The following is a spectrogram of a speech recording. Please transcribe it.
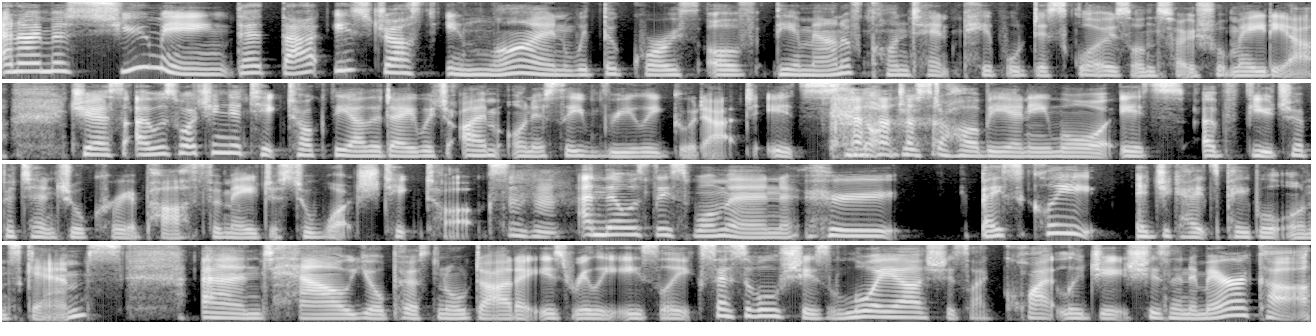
And I'm assuming that that is just in line with the growth of the amount of content people disclose on social media. Jess, I was watching a TikTok the other day, which I'm honestly really good at. It's not just a hobby anymore, it's a future potential career path for me just to watch TikToks. Mm-hmm. And there was this woman who basically educates people on scams and how your personal data is really easily accessible. She's a lawyer, she's like quite legit, she's in America.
